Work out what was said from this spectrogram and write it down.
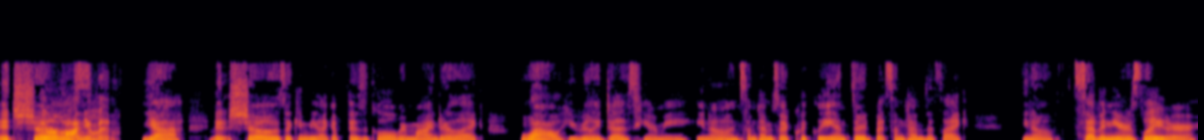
It shows. they were shows monument. Yeah, Yeah. it shows it can be like a physical reminder, like, wow, he really does hear me, you know, and sometimes they're quickly answered, but sometimes it's like, you know, seven years later,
